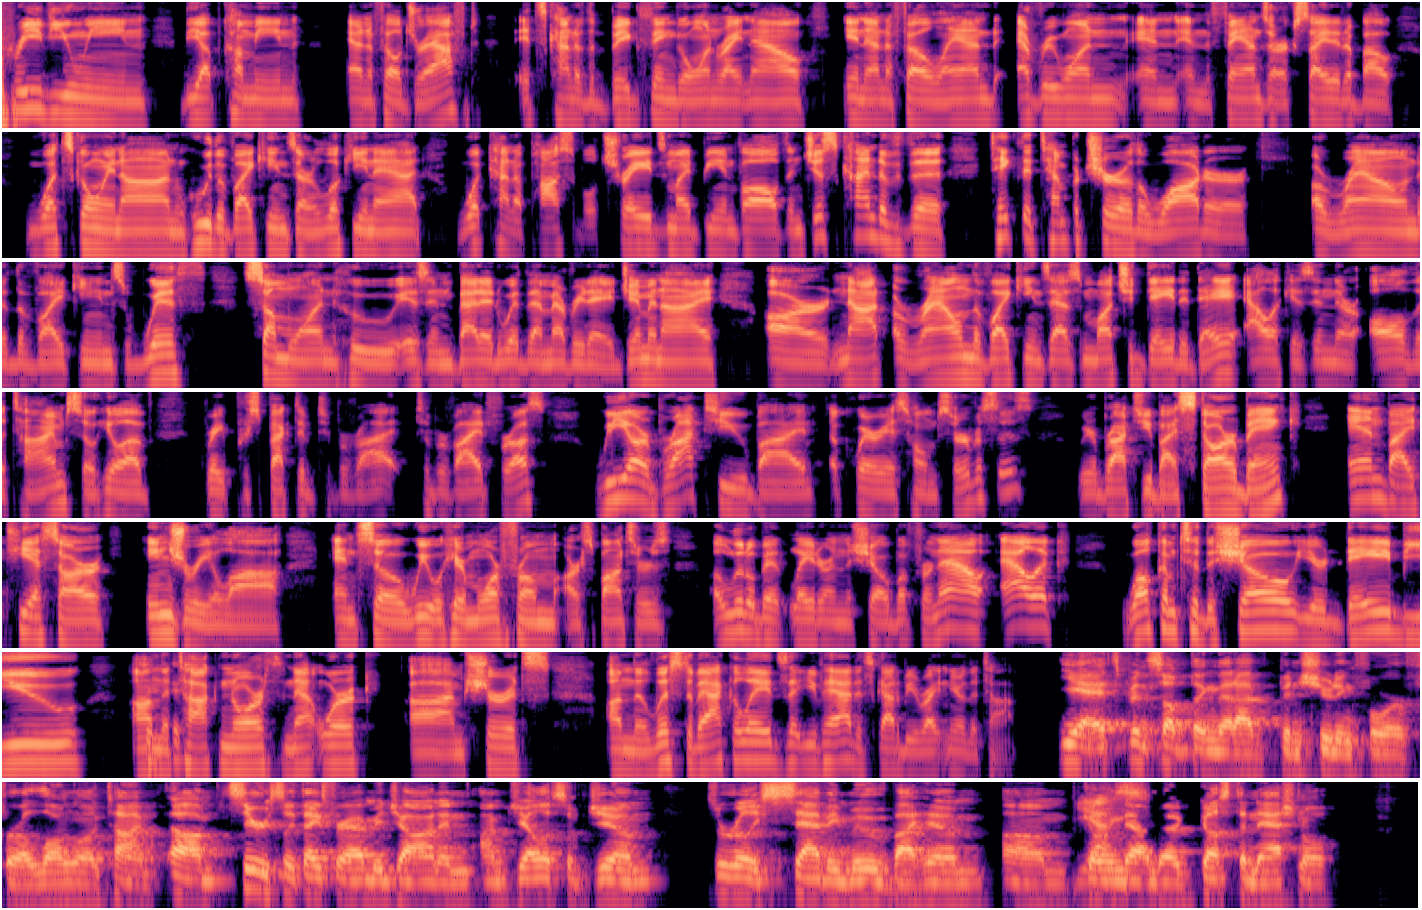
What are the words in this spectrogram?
previewing the upcoming NFL draft. It's kind of the big thing going right now in NFL land. Everyone and and the fans are excited about what's going on, who the Vikings are looking at, what kind of possible trades might be involved, and just kind of the take the temperature of the water around the Vikings with someone who is embedded with them every day. Jim and I are not around the Vikings as much day to day. Alec is in there all the time, so he'll have great perspective to provide to provide for us. We are brought to you by Aquarius Home Services. We are brought to you by Star Bank and by TSR Injury Law. And so we will hear more from our sponsors a little bit later in the show. But for now, Alec, welcome to the show, your debut on the Talk North network. Uh, I'm sure it's on the list of accolades that you've had. It's got to be right near the top. Yeah, it's been something that I've been shooting for for a long, long time. Um, seriously, thanks for having me, John. And I'm jealous of Jim it's a really savvy move by him um, yes. going down to Augusta National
